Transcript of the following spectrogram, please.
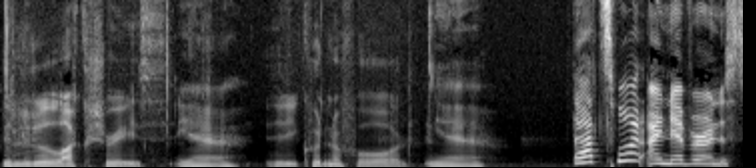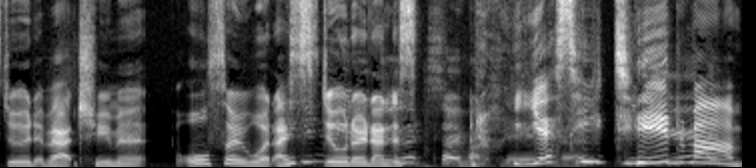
The little luxuries Yeah. that he couldn't afford. Yeah. That's what I never understood about Tumut. Also, what I still don't understand. so much Yes, he did, Mum.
